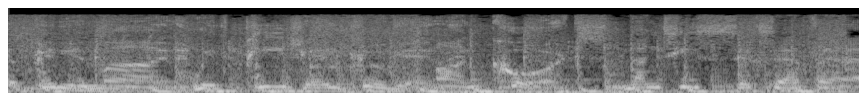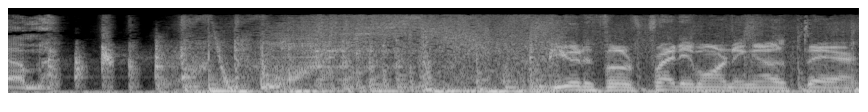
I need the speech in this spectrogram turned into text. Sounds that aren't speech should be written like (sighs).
Opinion Line with PJ Coogan on Cork's 96 FM. Beautiful Friday morning out there.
